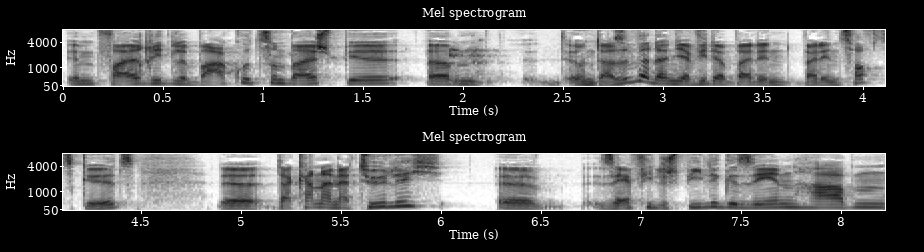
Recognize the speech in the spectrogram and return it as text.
im Fall Riedle Baku zum Beispiel, ähm, und da sind wir dann ja wieder bei den, bei den Soft Skills, äh, da kann er natürlich äh, sehr viele Spiele gesehen haben,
